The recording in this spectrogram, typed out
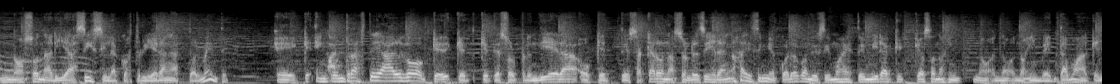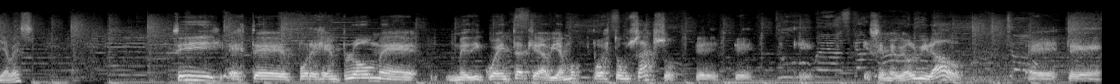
no sonaría así si la construyeran actualmente. Eh, ¿Encontraste algo que, te sorprendiera o que te sacara una sonrisa y dijeran, ay, sí, me acuerdo cuando hicimos esto y mira qué, cosa nos, inventamos aquella vez? Sí, este, por ejemplo, me, me di cuenta que habíamos puesto un saxo que, se me había olvidado. Este,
